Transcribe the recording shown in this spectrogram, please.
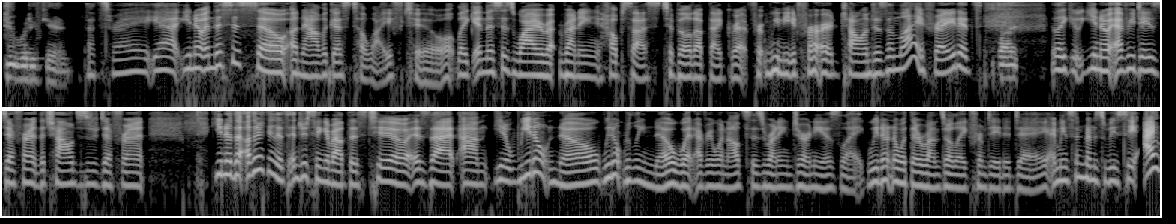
do it again. That's right. Yeah. You know, and this is so analogous to life too. Like, and this is why r- running helps us to build up that grit for, we need for our challenges in life, right? It's right. like, you know, every day is different. The challenges are different. You know, the other thing that's interesting about this too is that, um, you know, we don't know, we don't really know what everyone else's running journey is like. We don't know what their runs are like from day to day. I mean, sometimes we see, I,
